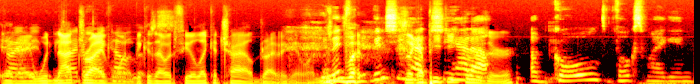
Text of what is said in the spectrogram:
And I would because not I drive like one because I would feel like a child driving it one. And then, but then she it's like had a PT she had a, Cruiser. a gold Volkswagen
